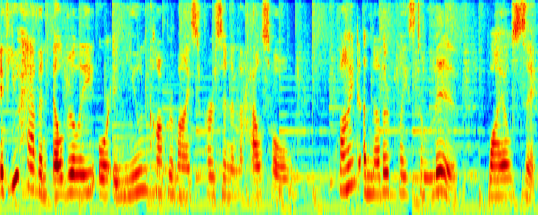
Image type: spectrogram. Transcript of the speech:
If you have an elderly or immune compromised person in the household, find another place to live while sick,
